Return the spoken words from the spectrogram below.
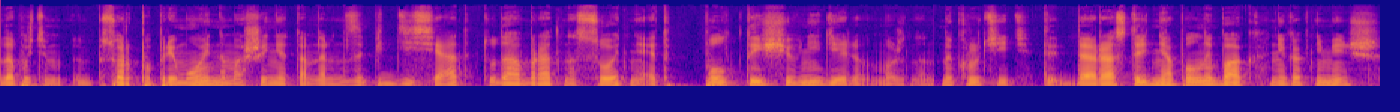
допустим, 40 по прямой на машине там, наверное, за 50, туда-обратно сотня, это полтыщи в неделю можно накрутить. Ты, да, раз в три дня полный бак, никак не меньше.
